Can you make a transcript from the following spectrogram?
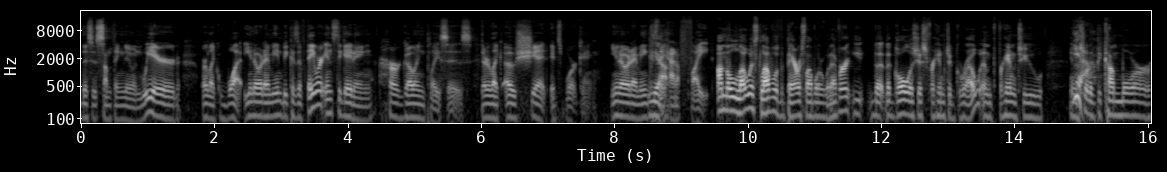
this is something new and weird or like what you know what I mean because if they were instigating her going places they're like oh shit it's working you know what I mean because Yeah. they had a fight On the lowest level, the barest level, or whatever, you, the the goal is just for him to grow and for him to. You know, Yeah. sort of become more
